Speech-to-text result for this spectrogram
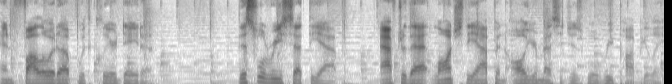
and follow it up with clear data. This will reset the app. After that, launch the app and all your messages will repopulate.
